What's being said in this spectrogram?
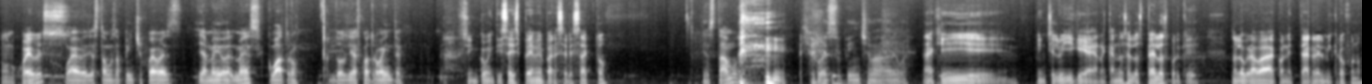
un jueves. Jueves, ya estamos a pinche jueves, ya medio del mes, 4, dos días 4.20. 5.26 pm para ser exacto. Ya estamos. De su pinche madre, güey. Aquí, pinche Luigi arrancándose los pelos porque no lograba conectar el micrófono.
